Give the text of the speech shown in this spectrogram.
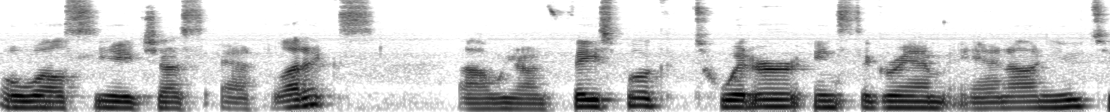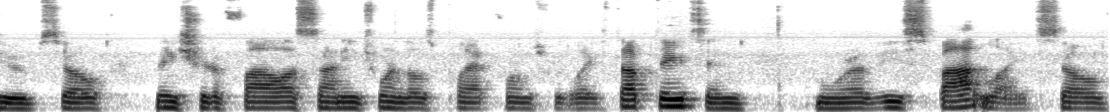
OLCHS Athletics. Uh, we are on Facebook, Twitter, Instagram, and on YouTube. So make sure to follow us on each one of those platforms for the latest updates and more of these spotlights. So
